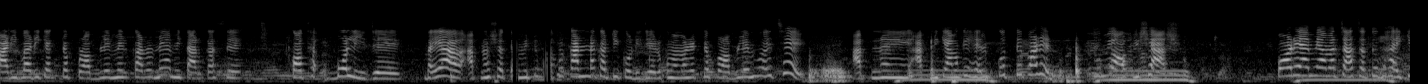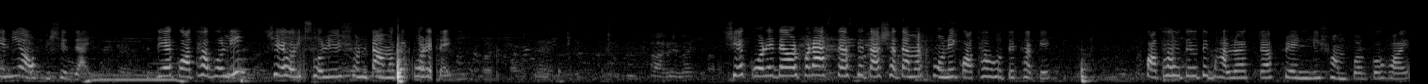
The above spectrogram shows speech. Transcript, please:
পারিবারিক একটা প্রবলেমের কারণে আমি তার কাছে কথা বলি যে, ভাইয়া, আপনার সাথে আমি একটু কথা কান্নাকাটি করি, যে এরকম আমার একটা প্রবলেম হয়েছে। আপনি আপনি কি আমাকে হেল্প করতে পারেন? তুমি অফিসে আসো। পরে আমি আমার চাচাতো ভাইকে নিয়ে অফিসে যাই। যে কথা বলি, সে ওই সলিউশনটা আমাকে করে দেয়। সে করে দেওয়ার পরে আস্তে আস্তে তার সাথে আমার ফোনে কথা হতে থাকে। কথা হতে হতে ভালো একটা ফ্রেন্ডলি সম্পর্ক হয়।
